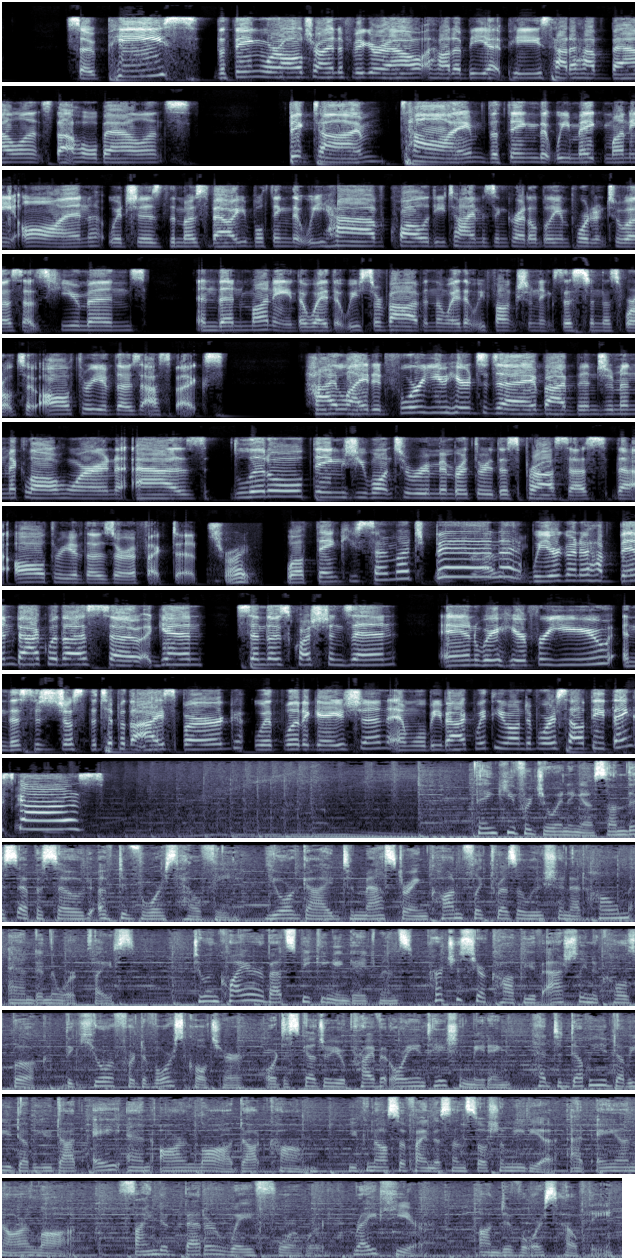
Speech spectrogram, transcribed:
So, peace, the thing we're all trying to figure out how to be at peace, how to have balance, that whole balance. Big time. Time, the thing that we make money on, which is the most valuable thing that we have. Quality time is incredibly important to us as humans. And then money, the way that we survive and the way that we function exist in this world. So, all three of those aspects highlighted for you here today by Benjamin McLawhorn as little things you want to remember through this process that all three of those are affected. That's right. Well, thank you so much, Ben. We are going to have Ben back with us. So, again, send those questions in, and we're here for you. And this is just the tip of the iceberg with litigation, and we'll be back with you on Divorce Healthy. Thanks, guys. Thank you for joining us on this episode of Divorce Healthy, your guide to mastering conflict resolution at home and in the workplace. To inquire about speaking engagements, purchase your copy of Ashley Nicole's book, The Cure for Divorce Culture, or to schedule your private orientation meeting, head to www.anrlaw.com. You can also find us on social media at ANR Law. Find a better way forward right here on Divorce Healthy.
